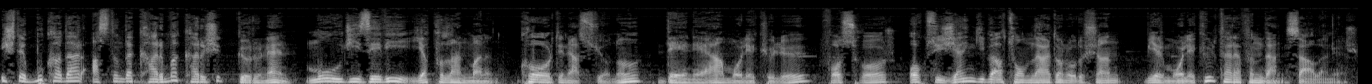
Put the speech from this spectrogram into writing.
İşte bu kadar aslında karma karışık görünen mucizevi yapılanmanın koordinasyonu DNA molekülü, fosfor, oksijen gibi atomlardan oluşan bir molekül tarafından sağlanıyor.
